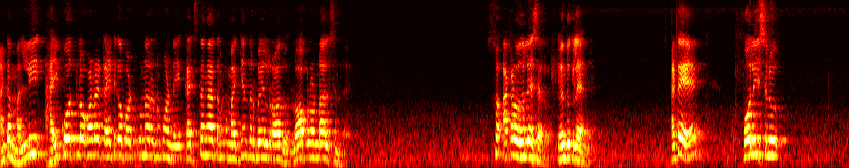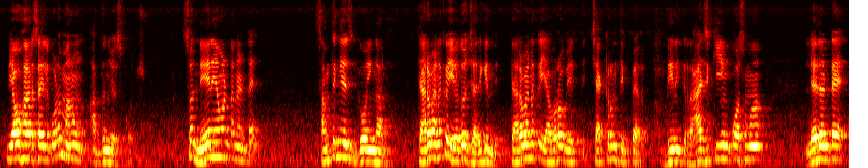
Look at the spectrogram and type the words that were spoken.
అంటే మళ్ళీ హైకోర్టులో కూడా టైట్గా పట్టుకున్నారనుకోండి ఖచ్చితంగా అతనికి మధ్యంతర బెయిల్ రాదు లోపల ఉండాల్సిందే. సో అక్కడ వదిలేశారు ఎందుకులే అని. అంటే పోలీసులు వ్యవహార శైలి కూడా మనం అర్థం చేసుకోవచ్చు. సో నేనేమంటానంటే సంథింగ్ ఈజ్ గోయింగ్ ఆన్ తెర వెనక ఏదో జరిగింది. తెర వెనక ఎవరో వ్యక్తి చక్రం తిప్పారు. దీనికి రాజకీయం కోసమా? లేదంటే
